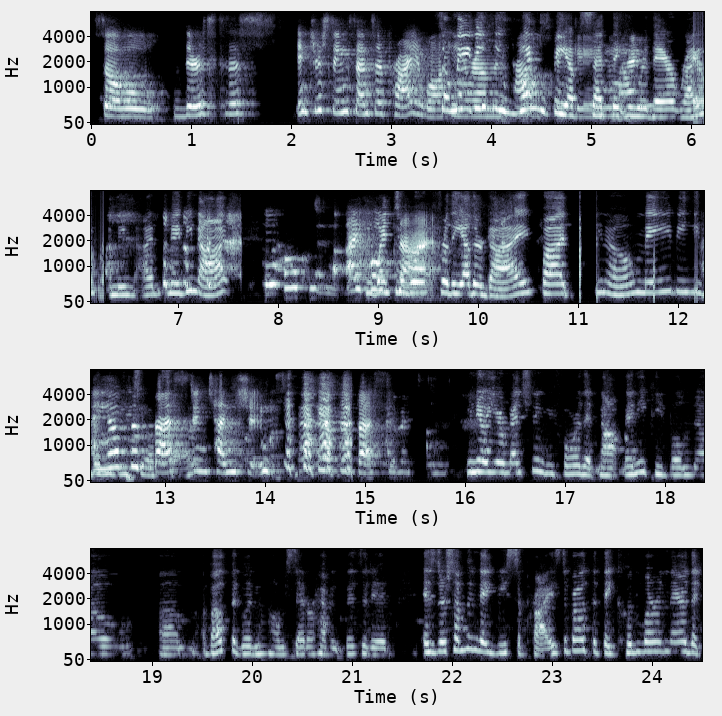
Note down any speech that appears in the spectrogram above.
So there's this interesting sense of pride walking So maybe he wouldn't be upset that you were there, right? I mean, I, maybe not. I hope not. I he went to not. work for the other guy, but you know, maybe he. I have the best upset. intentions. I have the best of intentions. You know, you're mentioning before that not many people know um, about the Glidden homestead or haven't visited is there something they'd be surprised about that they could learn there that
